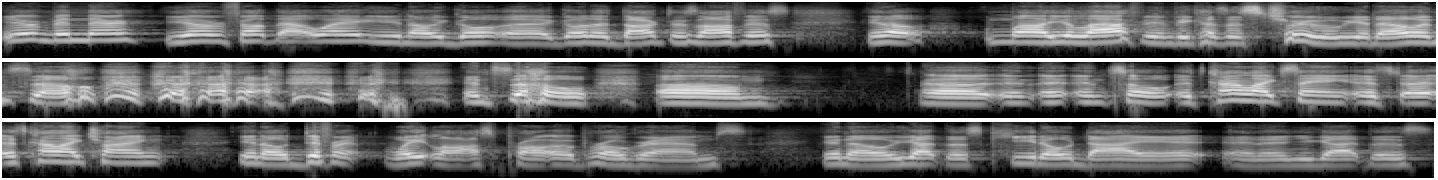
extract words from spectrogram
you ever been there? You ever felt that way? You know, you go uh, go to the doctor's office, you know well, you're laughing because it's true, you know, and so, and so, um, uh, and, and, so it's kind of like saying it's uh, it's kind of like trying, you know, different weight loss pro- programs, you know, you got this keto diet, and then you got this,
